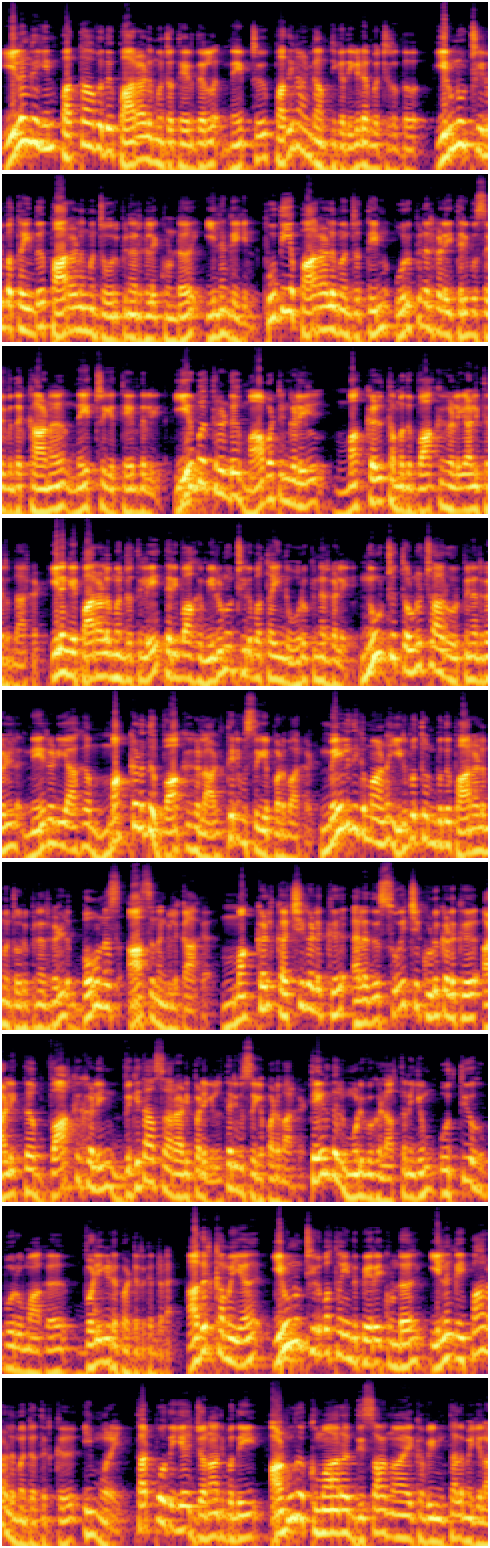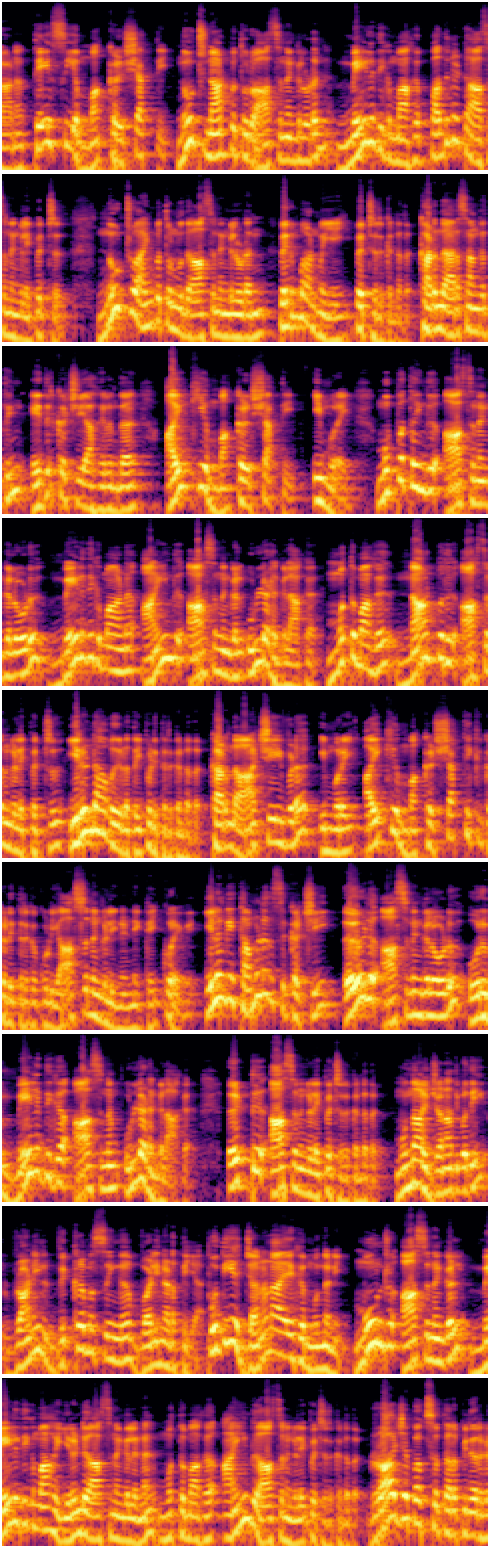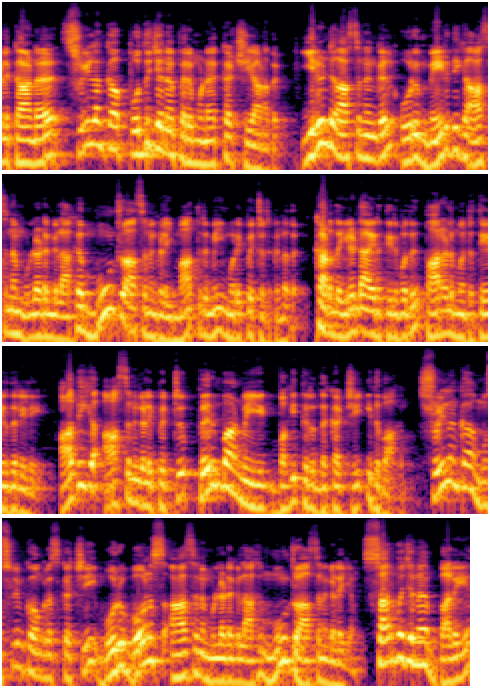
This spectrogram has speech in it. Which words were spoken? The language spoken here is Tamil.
இலங்கையின் பத்தாவது பாராளுமன்ற தேர்தல் நேற்று பதினான்காம் தேதி இடம்பெற்றிருந்தது. இருநூற்றி இருபத்தைந்து பாராளுமன்ற உறுப்பினர்களை கொண்ட இலங்கையின் புதிய பாராளுமன்றத்தின் உறுப்பினர்களை தெரிவு செய்வதற்கான நேற்றைய தேர்தலில் இருபத்தி இரண்டு மாவட்டங்களில் மக்கள் தமது வாக்குகளை அளித்திருந்தார்கள். இலங்கை பாராளுமன்றத்திலே தெரிவாகும் இருநூற்றி இருபத்தைந்து உறுப்பினர்களில் நூற்று தொன்னூற்றாறு உறுப்பினர்கள் நேரடியாக மக்களது வாக்குகளால் தெரிவு செய்யப்படுவார்கள். மேலதிகமான இருபத்தொன்பது பாராளுமன்ற உறுப்பினர்கள் போனஸ் ஆசனங்களுக்காக மக்கள் கட்சிகளுக்கு அல்லது சுயேட்சை குழுக்களுக்கு அளித்த வாக்கு வாக்குகளின் விகிதாசார அடிப்படையில் தெரிவு செய்யப்படுவார்கள். தேர்தல் முடிவுகள் அத்தனையும் உத்தியோகபூர்வமாக வெளியிடப்பட்டிருக்கின்றன. அதற்கமைய இருநூற்றி இருபத்தி ஐந்து பேரை கொண்ட இலங்கை பாராளுமன்றத்திற்கு இம்முறை தற்போதைய ஜனாதிபதி அனுரகுமார திசாநாயகவின் தலைமையிலான தேசிய மக்கள் சக்தி நூற்று நாற்பத்தோரு ஆசனங்களுடன் மேலதிகமாக பதினெட்டு ஆசனங்களை பெற்று நூற்று ஐம்பத்தி ஒன்பது ஆசனங்களுடன் பெரும்பான்மையை பெற்றிருக்கின்றது. கடந்த அரசாங்கத்தின் எதிர்க்கட்சியாக இருந்த ஐக்கிய மக்கள் சக்தி இம்முறை முப்பத்தைந்து ஆசனங்களோடு மேலதிகமான ஐந்து ஆசனங்கள் உள்ளடங்கலாக. மொத்தமாக நாற்பது ஆசனங்களை பெற்று இரண்டாவது இடத்தை பிடித்திருக்கின்றது. கடந்த ஆட்சியை விட இம்முறை ஐக்கிய மக்கள் சக்திக்கு கிடைத்திருக்கக்கூடிய ஆசனங்களின் எண்ணிக்கை குறைவு. இலங்கை தமிழரசு கட்சி ஏழு ஆசனங்களோடு ஒரு மேலதிக ஆசனம் உள்ளடங்கலாக எட்டு ஆசனங்களை பெற்றிருக்கின்றது. முன்னாள் ஜனாதிபதி ரணில் விக்ரமசிங்க வழிநடத்திய புதிய ஜனநாயக முன்னணி மூன்று ஆசனங்கள் மேலதிகமாக இரண்டு ஆசனங்கள் என மொத்தமாக ஐந்து ஆசனங்களை பெற்றிருக்கின்றது. ராஜபக்ச தரப்பினர்களுக்கான ஸ்ரீலங்கா பொதுஜன பெருமுன கட்சியானது இரண்டு ஆசனங்கள் ஒரு மேலதிக ஆசனம் உள்ளடங்கலாக மூன்று ஆசனங்களை மாத்திரமே முறை பெற்றிருக்கின்றது கடந்த இரண்டாயிரத்தி இருபது பாராளுமன்ற தேர்தலிலே அதிக ஆசனங்களை பெற்று பெரும்பான்மையை வகித்திருந்த கட்சி இதுவாகும். ஸ்ரீலங்கா முஸ்லிம் காங்கிரஸ் கட்சி ஒரு போனஸ் ஆசனம் உள்ளடங்கலாக மூன்று ஆசனங்களையும் சர்வஜன பலய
